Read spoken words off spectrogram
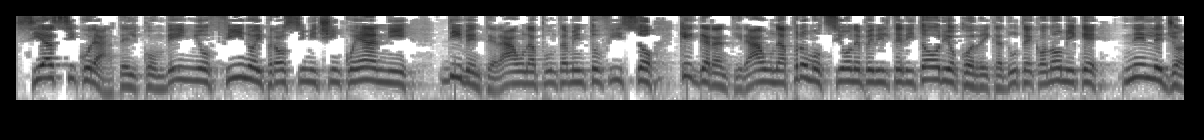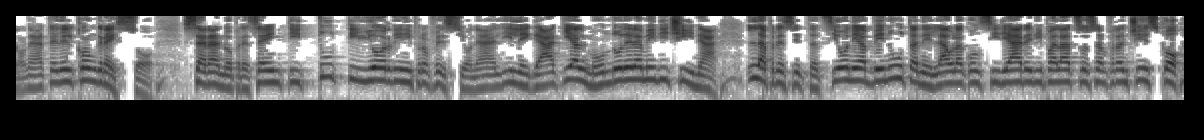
si è assicurata il convegno fino ai prossimi cinque anni diventerà un appuntamento fisso che garantirà una promozione per il territorio con ricadute economiche nelle giornate del congresso. Saranno presenti tutti gli ordini professionali legati al mondo della medicina. La presentazione è avvenuta nell'aula consigliare di Palazzo San Francesco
